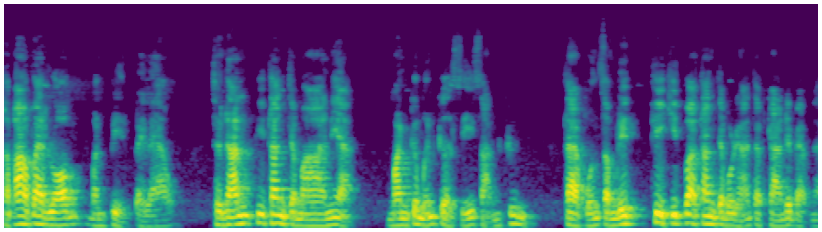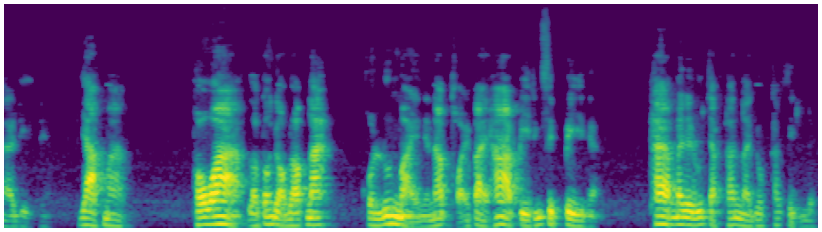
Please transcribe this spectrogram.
สภาพแวดล้อมมันเปลี่ยนไปแล้ว ฉะนั้นที่ท่านจะมาเนี่ยมันก็เหมือนเกิดสีสันขึ้น แต่ผลสำลิดที่คิดว่าท่านจะบริหารจัดการได้แบบในอดีตเนี่ยยากมาก เพราะว่าเราต้องยอมรับนะ คนรุ่นใหม่เนี่ยนับถอยไป 5 ปีถึง 10 ปีเนี่ยแทบไม่ได้รู้จักท่านนายกทักษิณเลย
